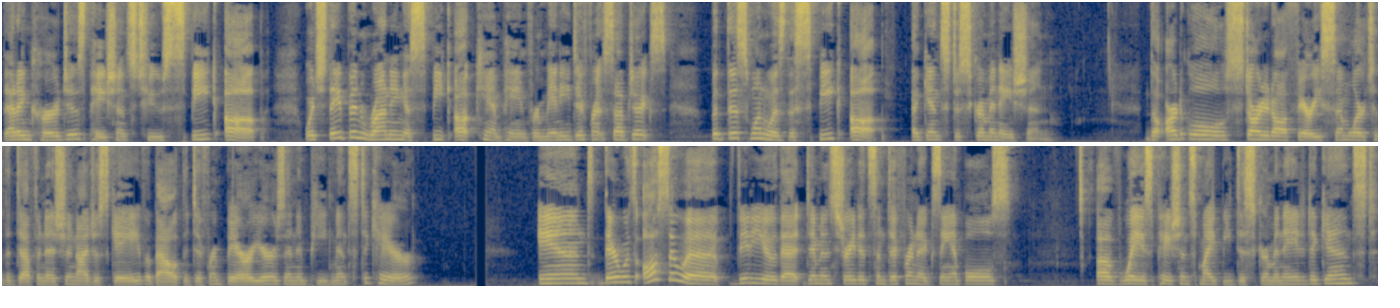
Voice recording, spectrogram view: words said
that encourages patients to speak up which they've been running a Speak Up campaign for many different subjects, but this one was the Speak Up Against Discrimination. The article started off very similar to the definition I just gave about the different barriers and impediments to care. And there was also a video that demonstrated some different examples of ways patients might be discriminated against.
